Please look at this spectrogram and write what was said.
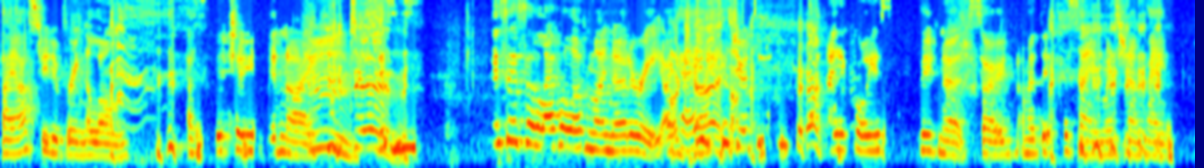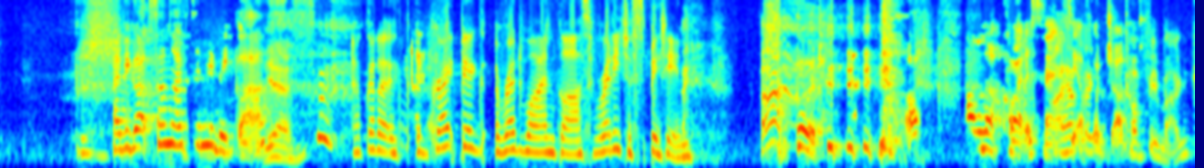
I asked you to bring along a stitcher, didn't I? You hmm. did. This is a level of my nerdery, okay? Okay. Because you're talking about how you call yourself food nerd, so I'm a bit the same with champagne. Have you got some left in your big glass? Yes. I've got a, a great big red wine glass ready to spit in. Good. I- I'm not quite as I fancy. have I've got a jugs. coffee mug.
